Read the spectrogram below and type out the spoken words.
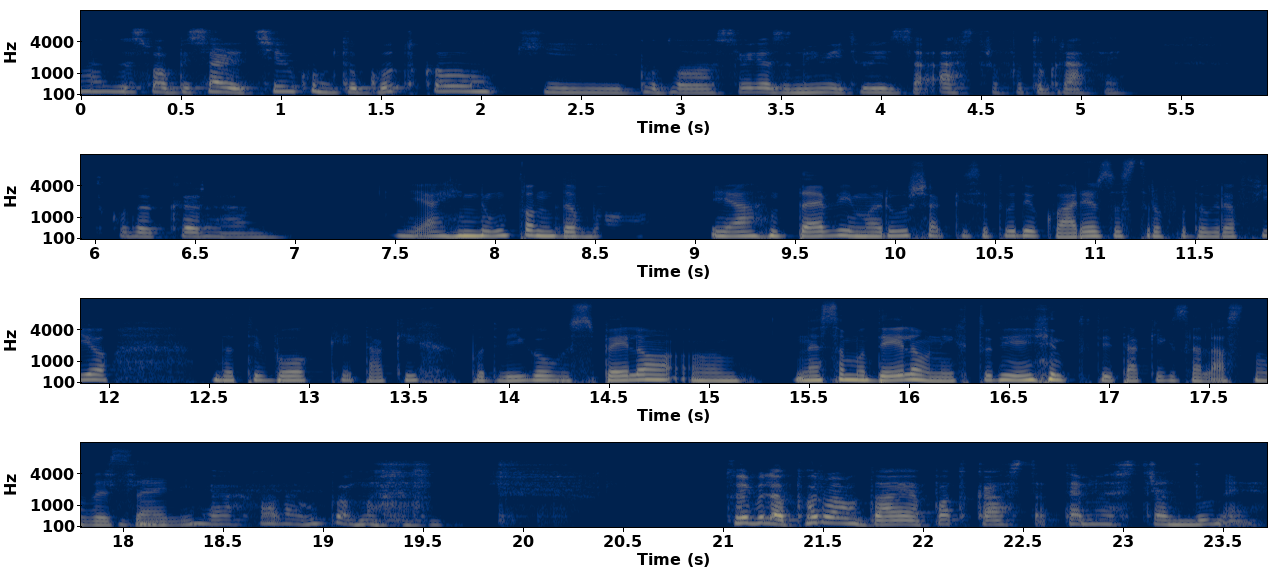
Ja, zdaj smo opisali cel kup dogodkov, ki bodo seveda zanimivi tudi za astrofotografe. Da, ker, um... Ja, in upam, da bo Ja, tebi, Maruša, ki se tudi ukvarjaš z astrofotografijo, da ti bo kaj takih podvigov uspelo, um, ne samo delovnih, tudi, tudi takih za lastno veselje. Ja, hvala, upam. To je bila prva oddaja podcasta Temna stran Lune.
